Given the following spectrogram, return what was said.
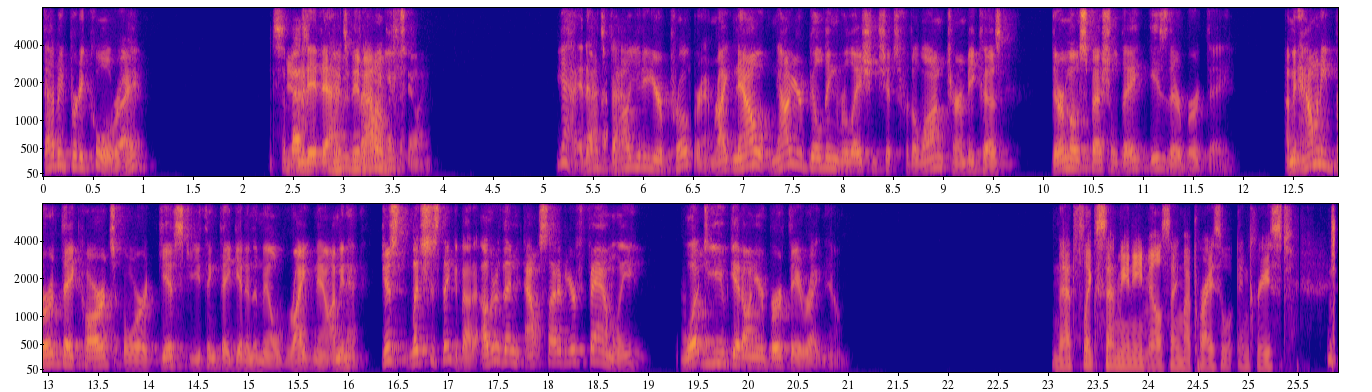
That'd be pretty cool, right? It's the best. it adds the, value Yeah, it adds value to your program. Right now, now you're building relationships for the long term because their most special day is their birthday. I mean, how many birthday cards or gifts do you think they get in the mail right now? I mean, just let's just think about it. Other than outside of your family, what do you get on your birthday right now? Netflix sent me an email saying my price increased.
